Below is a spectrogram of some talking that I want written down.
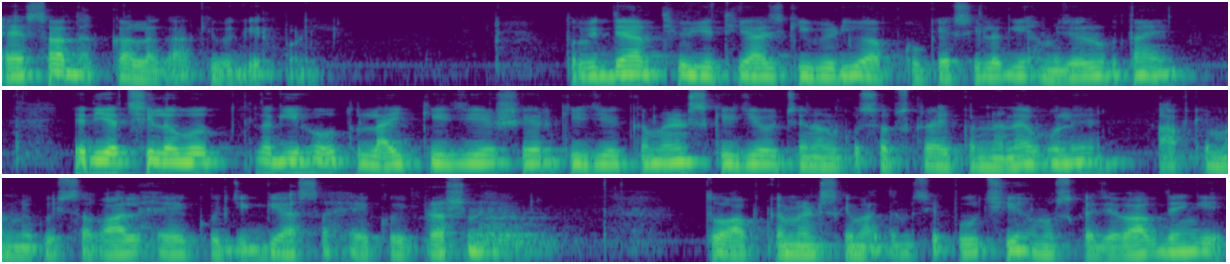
ऐसा धक्का लगा कि वह गिर पड़ी। तो विद्यार्थियों, ये थी आज की वीडियो। आपको कैसी लगी हमें ज़रूर बताएँ। यदि अच्छी लगो, लगी हो तो लाइक कीजिए, शेयर कीजिए, कमेंट्स कीजिए और चैनल को सब्सक्राइब करना न भूलें। आपके मन में कोई सवाल है, कोई जिज्ञासा है, कोई प्रश्न है तो आप कमेंट्स के माध्यम से पूछिए, हम उसका जवाब देंगे।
